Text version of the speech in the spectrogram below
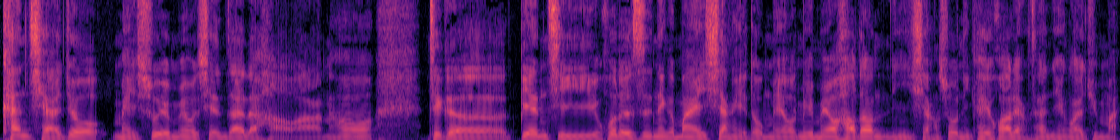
看起来就美术也没有现在的好啊，然后这个编辑或者是那个卖相也都没有，也没有好到你想说你可以花两三千块去买，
